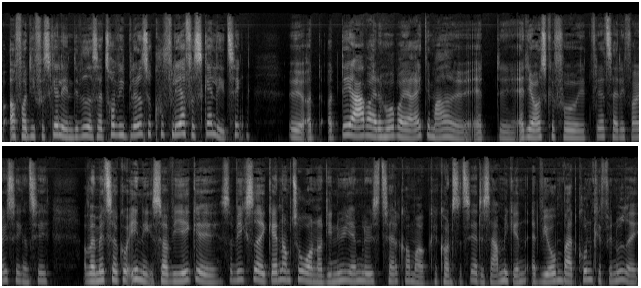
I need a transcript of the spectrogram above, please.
og for de forskellige individer? Så jeg tror, vi bliver nødt til at kunne flere forskellige ting. Øh, og, og det arbejde håber jeg rigtig meget, øh, at, øh, at jeg også kan få et flertal i Folketinget til at være med til at gå ind i, så vi ikke, øh, så vi ikke sidder igen om to år, når de nye hjemløse tal kommer og kan konstatere det samme igen, at vi åbenbart kun kan finde ud af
